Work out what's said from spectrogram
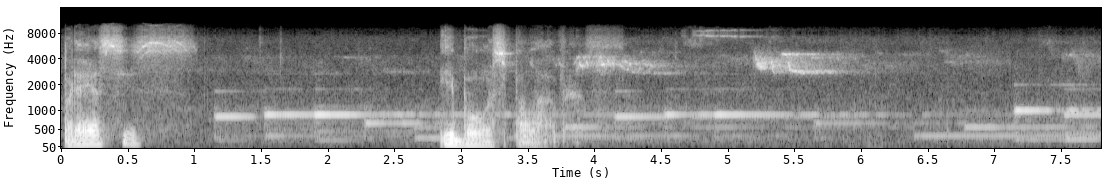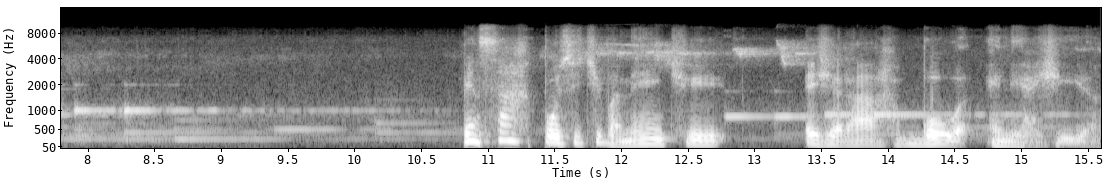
preces e boas palavras. Pensar positivamente é gerar boa energia.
